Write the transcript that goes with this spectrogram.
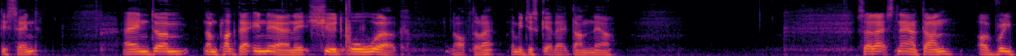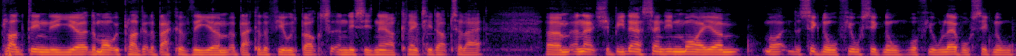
this end, and um, unplug that in there, and it should all work. After that, let me just get that done now. So that's now done. I've replugged in the uh, the multi-plug at the back of the um, back of the fuse box, and this is now connected up to that. Um, and that should be now sending my um, my the signal, fuel signal or fuel level signal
